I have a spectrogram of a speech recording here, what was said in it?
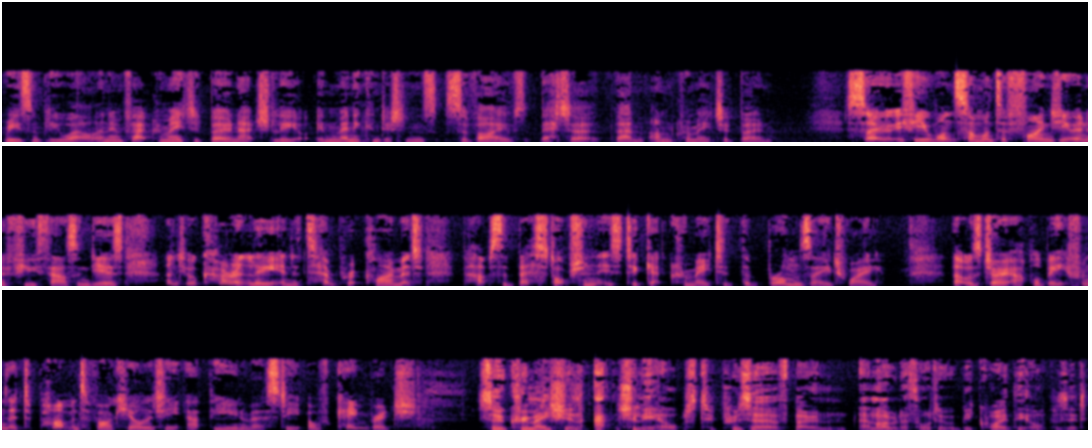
reasonably well. And in fact, cremated bone actually, in many conditions, survives better than uncremated bone. So, if you want someone to find you in a few thousand years and you're currently in a temperate climate, perhaps the best option is to get cremated the Bronze Age way. That was Jo Appleby from the Department of Archaeology at the University of Cambridge. So cremation actually helps to preserve bone, and I would have thought it would be quite the opposite.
